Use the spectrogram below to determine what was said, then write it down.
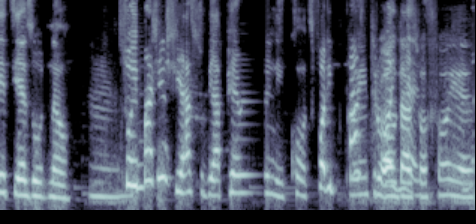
eight years old now. Mm. So imagine she has to be appearing in court for the past Going through all that years. for four years.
